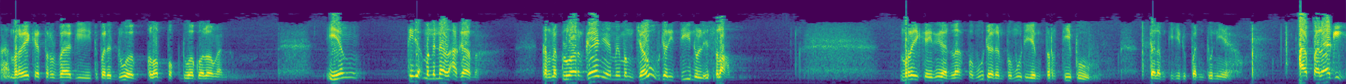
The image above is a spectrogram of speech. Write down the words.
Mereka terbagi kepada dua kelompok, dua golongan yang tidak mengenal agama karena keluarganya memang jauh dari dinul Islam. Mereka ini adalah pemuda dan pemudi yang tertipu dalam kehidupan dunia. Apalagi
